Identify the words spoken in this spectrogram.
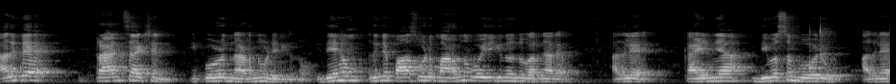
അതിന്റെ ട്രാൻസാക്ഷൻ ഇപ്പോഴും നടന്നുകൊണ്ടിരിക്കുന്നു. ഇദ്ദേഹം അതിന്റെ പാസ്വേഡ് മറന്നു പോയിരിക്കുന്നു എന്ന് പറഞ്ഞാൽ അതിൽ കഴിഞ്ഞ ദിവസം പോലും അതിലെ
